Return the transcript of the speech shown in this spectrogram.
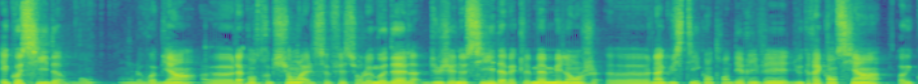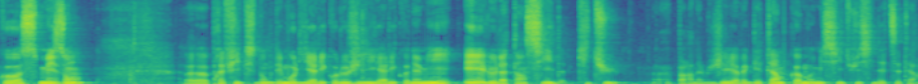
Écocide, bon, on le voit bien, euh, la construction, elle se fait sur le modèle du génocide, avec le même mélange euh, linguistique entre un dérivé du grec ancien, oikos, maison, euh, préfixe donc des mots liés à l'écologie et à l'économie, et le latin cide, qui tue, par analogie avec des termes comme homicide, suicide, etc.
